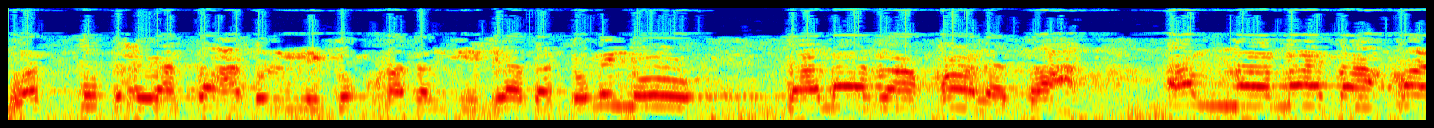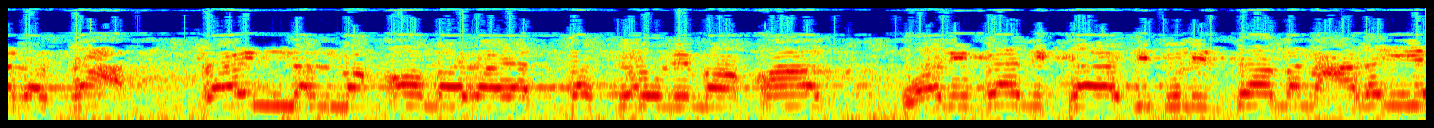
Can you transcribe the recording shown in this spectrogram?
واستدعي سعد لتؤخذ الإجابة منه. فماذا قال سعد؟ أما ماذا قال سعد؟ فإن المقام لا يتسع لما قال ولذلك أجد لزاما علي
